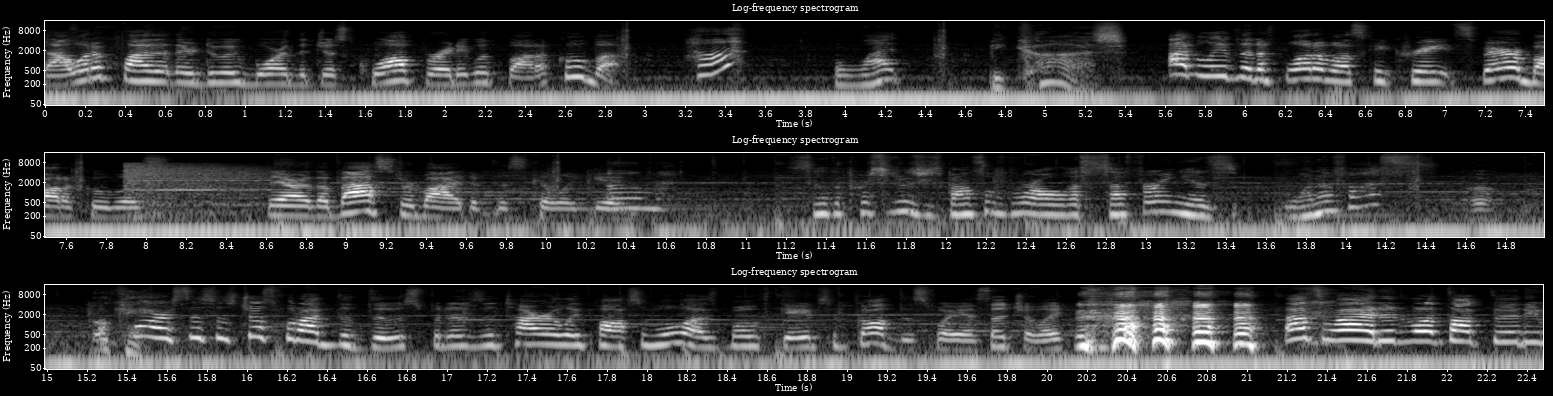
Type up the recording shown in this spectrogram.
that would imply that they're doing more than just cooperating with Monokuma. Huh? What? Because I believe that if one of us can create spare Monokumas, they are the mastermind of this killing game. Um, So the person who's responsible for all of us suffering is one of us? Okay. Of course, this is just what I've deduced, but it is entirely possible as both games have gone this way, essentially. That's why I didn't want to talk to any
